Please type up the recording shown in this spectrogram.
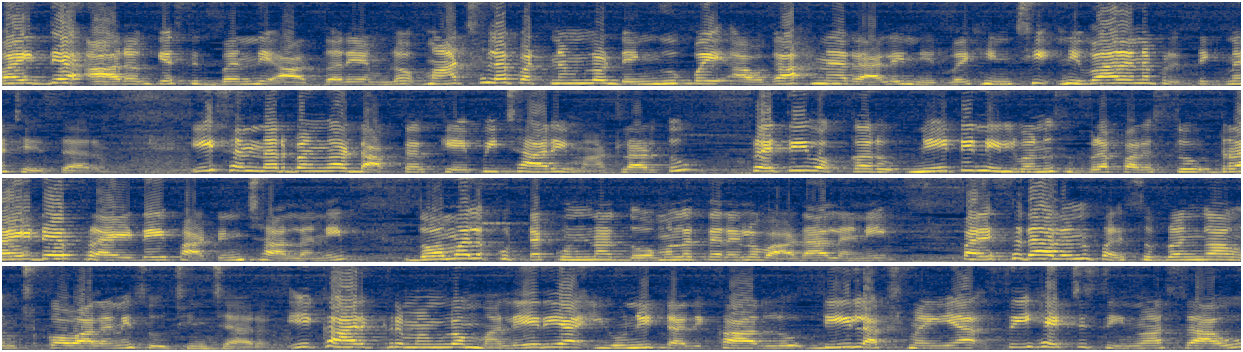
వైద్య ఆరోగ్య సిబ్బంది ఆధ్వర్యంలో మాచలపట్నంలో డెంగూపై అవగాహన ర్యాలీ నిర్వహించి నివారణ ప్రతిజ్ఞ చేశారు. ఈ సందర్భంగా డాక్టర్ కేపీ చారి మాట్లాడుతూ ప్రతి ఒక్కరూ నీటి నిల్వను శుభ్రపరుస్తూ డ్రై డే ఫ్రైడే పాటించాలని దోమలు కుట్టకుండా దోమల తెరలు వాడాలని పరిసరాలను పరిశుభ్రంగా ఉంచుకోవాలని సూచించారు. ఈ కార్యక్రమంలో మలేరియా యూనిట్ అధికారులు D Lakshmaiah CH Srinivasarao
